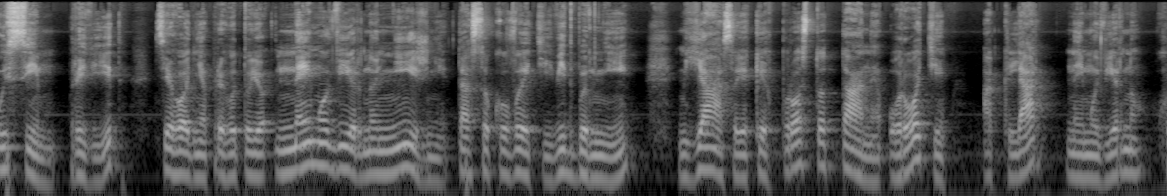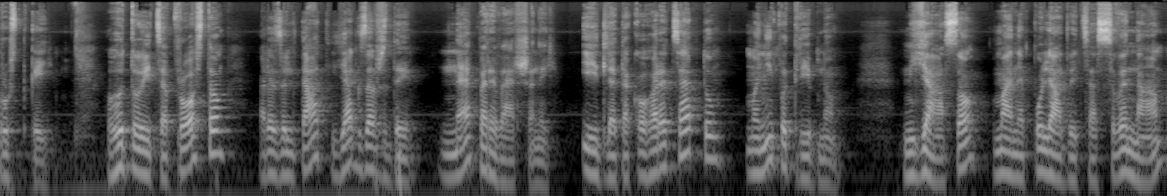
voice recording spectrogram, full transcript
Усім привіт! Сьогодні я приготую неймовірно ніжні та соковиті відбивні, м'ясо яких просто тане у роті, а кляр неймовірно хрусткий. Готується просто, результат, як завжди, неперевершений. І для такого рецепту мені потрібно м'ясо, в мене полядвиця свина,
